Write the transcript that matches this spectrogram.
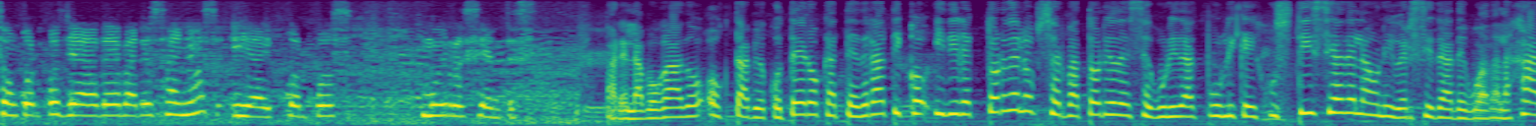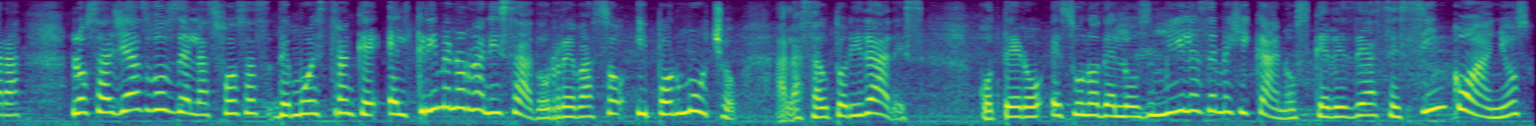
son cuerpos ya de varios años y hay cuerpos muy recientes. Para el abogado Octavio Cotero, catedrático y director del Observatorio de Seguridad Pública y Justicia de la Universidad de Guadalajara, los hallazgos de las fosas demuestran que el crimen organizado rebasó y por mucho a las autoridades. Cotero es uno de los miles de mexicanos que desde hace cinco años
